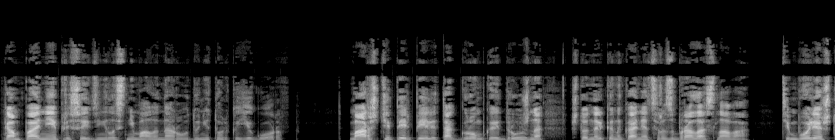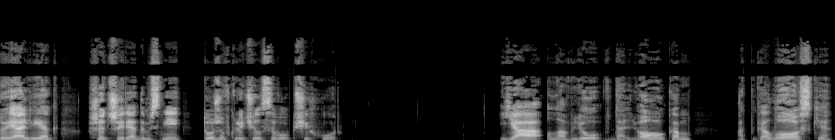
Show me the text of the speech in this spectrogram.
к компании присоединилось немало народу, не только Егоров. Марш теперь пели так громко и дружно, что Нелька наконец разобрала слова. Тем более, что и Олег, шедший рядом с ней, тоже включился в общий хор. «Я ловлю в далеком отголоске,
